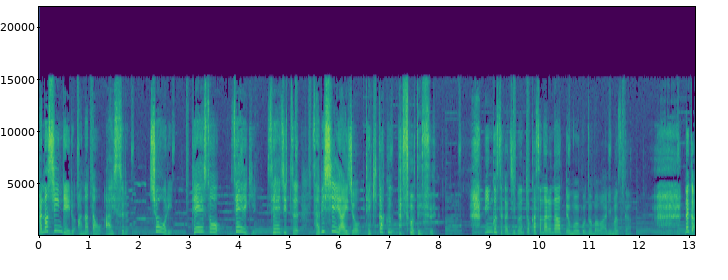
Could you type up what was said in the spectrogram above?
悲しんでいるあなたを愛する。勝利低層正義誠実寂しい愛情的確だそうです。ミンゴスが自分と重なるなって思う言葉はありますか？なんか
